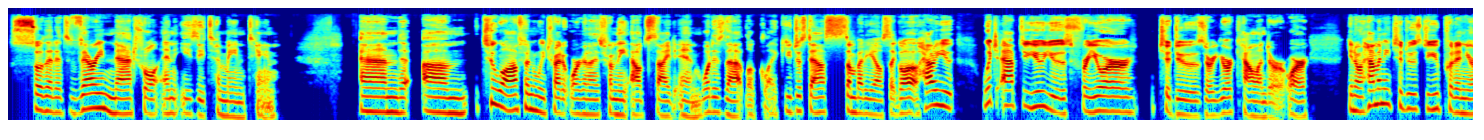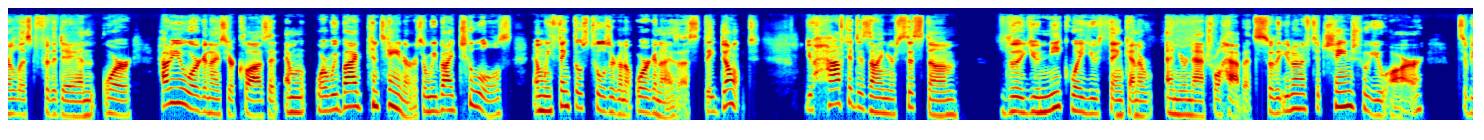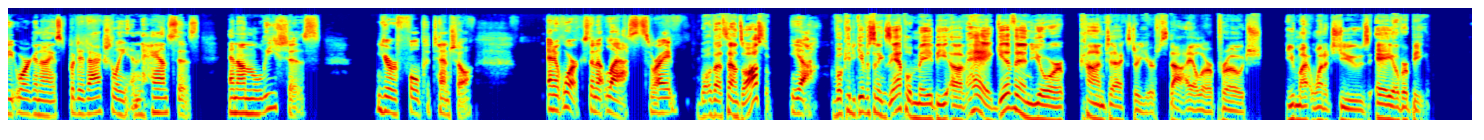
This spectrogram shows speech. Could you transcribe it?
so that it's very natural and easy to maintain. And um, too often we try to organize from the outside in. What does that look like? You just ask somebody else, like, oh, how do you, which app do you use for your to dos or your calendar? Or, you know, how many to-dos do you put in your list for the day and or how do you organize your closet and or we buy containers or we buy tools and we think those tools are going to organize us. They don't. You have to design your system the unique way you think and a, and your natural habits so that you don't have to change who you are to be organized, but it actually enhances and unleashes your full potential. And it works and it lasts, right? Well, that sounds awesome. Yeah. Well, can you give us an example maybe of, hey, given your context or your style or approach, you might want to choose A over B?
